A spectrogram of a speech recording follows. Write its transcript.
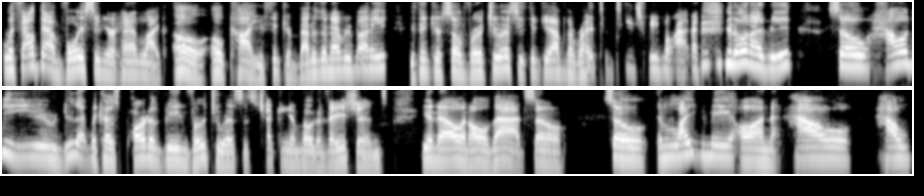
without that voice in your head like oh oh kai you think you're better than everybody? You think you're so virtuous? You think you have the right to teach people how to, you know what i mean? So how do you do that? Because part of being virtuous is checking your motivations you know and all that. So so enlighten me on how how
